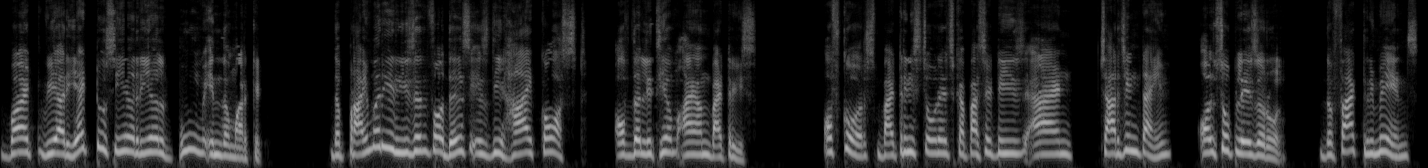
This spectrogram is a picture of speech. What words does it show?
but we are yet to see a real boom in the market. The primary reason for this is the high cost of the lithium ion batteries. Of course, battery storage capacities and charging time also plays a role. The fact remains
